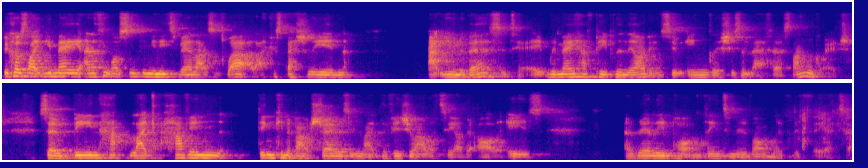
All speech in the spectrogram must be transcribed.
because like you may and I think what's something you need to realise as well like especially in at university we may have people in the audience who English isn't their first language so being ha- like having thinking about shows and like the visuality of it all is a really important thing to move on with with theatre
